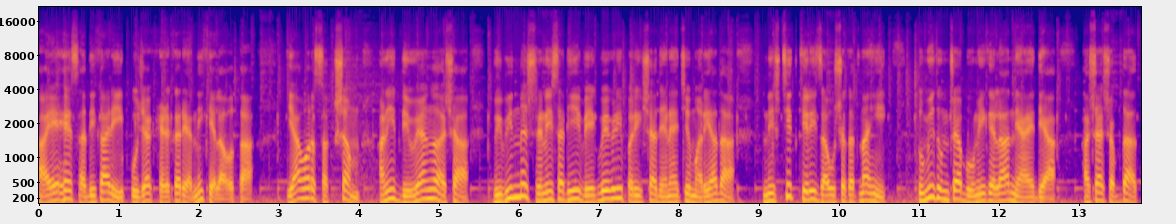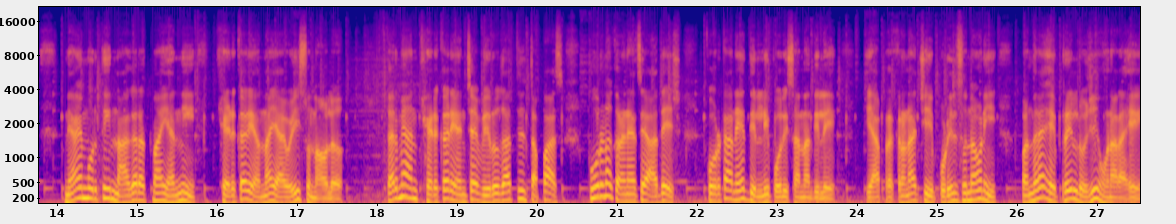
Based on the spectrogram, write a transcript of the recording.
आय ए एस अधिकारी पूजा खेडकर यांनी केला होता. यावर सक्षम आणि दिव्यांग अशा विभिन्न श्रेणीसाठी वेगवेगळी परीक्षा देण्याची मर्यादा निश्चित केली जाऊ शकत नाही. तुम्ही तुमच्या भूमिकेला न्याय द्या. अशा शब्दात न्यायमूर्ती नागरत्ना यांनी खेडकर यांना यावेळी सुनावलं. दरम्यान खेडकर यांच्या विरोधातील तपास पूर्ण करण्याचे आदेश कोर्टाने दिल्ली पोलिसांना दिले. या प्रकरणाची पुढील सुनावणी पंधरा एप्रिल रोजी होणार आहे.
